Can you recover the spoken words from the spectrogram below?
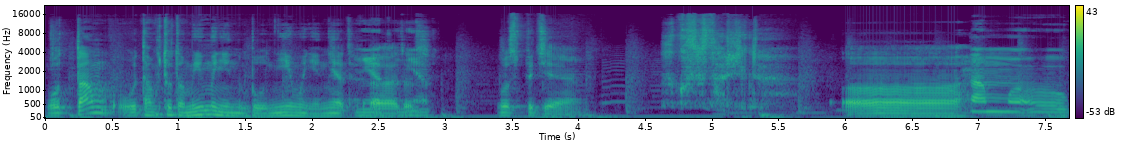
Вот там, вот там кто там Иманин был? Не Иманин, нет. Нет, а, этот- нет. Господи. Как его звали-то? А, Там э,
